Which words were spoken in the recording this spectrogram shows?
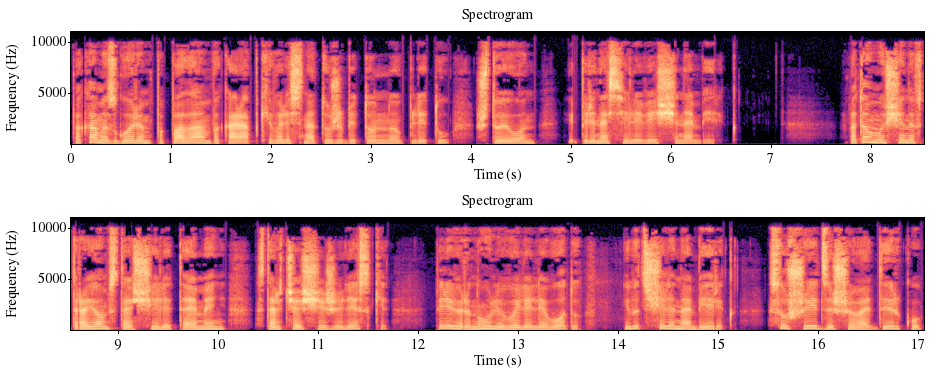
пока мы с горем пополам выкарабкивались на ту же бетонную плиту, что и он, и переносили вещи на берег. Потом мужчины втроем стащили таймень с торчащей железки, перевернули, вылили воду и вытащили на берег, сушить, зашивать дырку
